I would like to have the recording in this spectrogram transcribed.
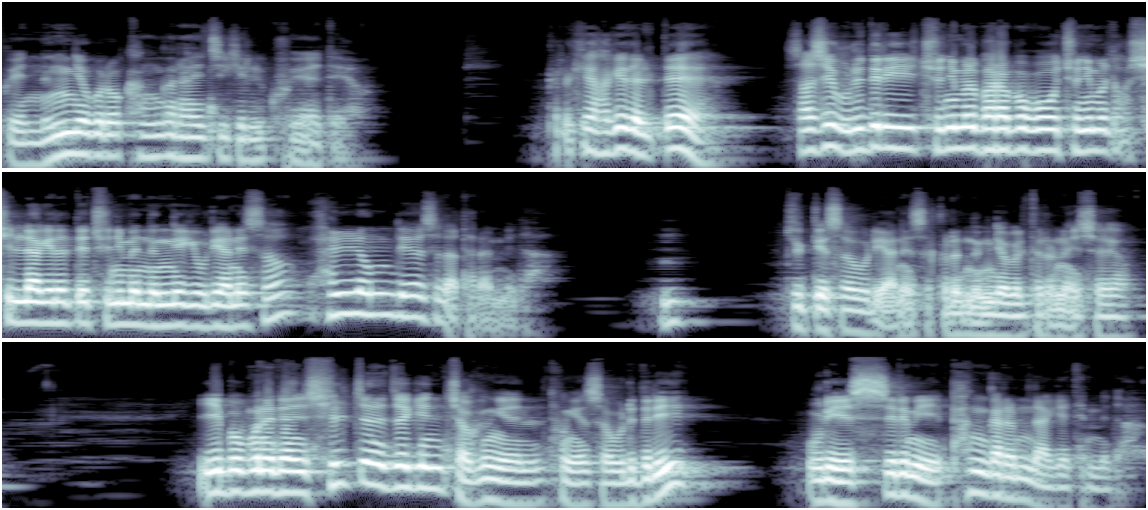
그의 능력으로 강건해지기를 구해야 돼요. 그렇게 하게 될 때 사실 우리들이 주님을 바라보고 주님을 더 신뢰하게 될 때 주님의 능력이 우리 안에서 활용되어서 나타납니다. 음? 주께서 우리 안에서 그런 능력을 드러내셔요. 이 부분에 대한 실제적인 적응을 통해서 우리들이 우리의 씨름이 판가름 나게 됩니다.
